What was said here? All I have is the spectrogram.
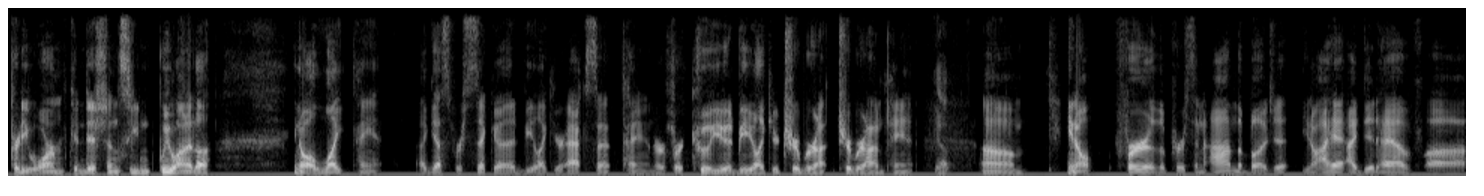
pretty warm conditions. we wanted a, you know, a light pant. I guess for Sitka, it'd be like your Ascent pant, or for Kuiu it'd be like your Tiburon, Tiburon pant. Yep. Um, you know, for the person on the budget, you know, I had, I did have, uh,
